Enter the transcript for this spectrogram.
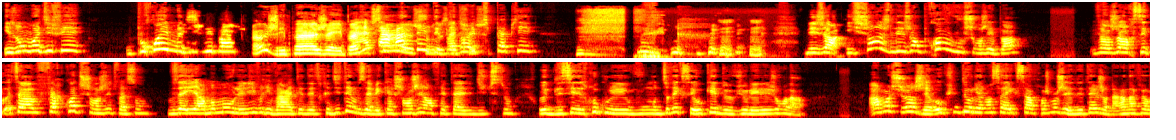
Ils ont modifié. Pourquoi ils modifient pas? Ah ouais, j'ai pas, j'avais pas ah, vu ça raté, t'es pas dans les petits papiers. Mais genre, ils changent les gens. Pourquoi vous vous changez pas? Enfin, genre, c'est quoi, ça va vous faire quoi de changer de toute façon? Vous avez il un moment où le livre il va arrêter d'être édité. Vous avez qu'à changer en fait à l'édition. Au lieu de laisser des trucs où les- où on dirait que c'est ok de violer les gens là. Ah, moi je suis genre, j'ai aucune tolérance avec ça. Franchement, je les déteste, j'en ai rien à faire.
